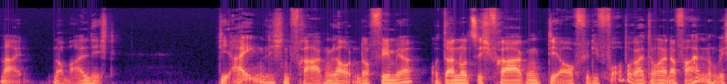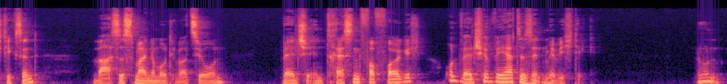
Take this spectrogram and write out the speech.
Nein, normal nicht. Die eigentlichen Fragen lauten doch vielmehr, und da nutze ich Fragen, die auch für die Vorbereitung einer Verhandlung wichtig sind. Was ist meine Motivation? Welche Interessen verfolge ich? Und welche Werte sind mir wichtig? Nun,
